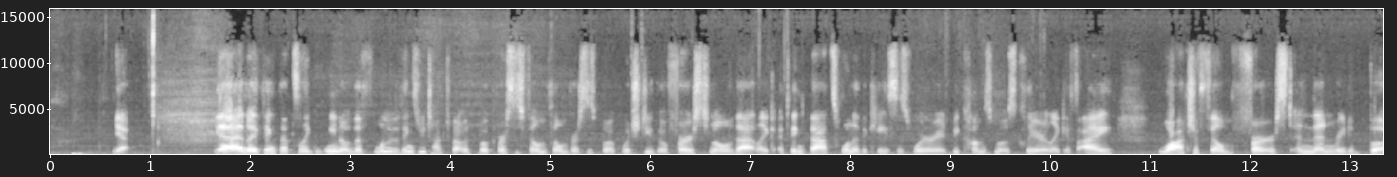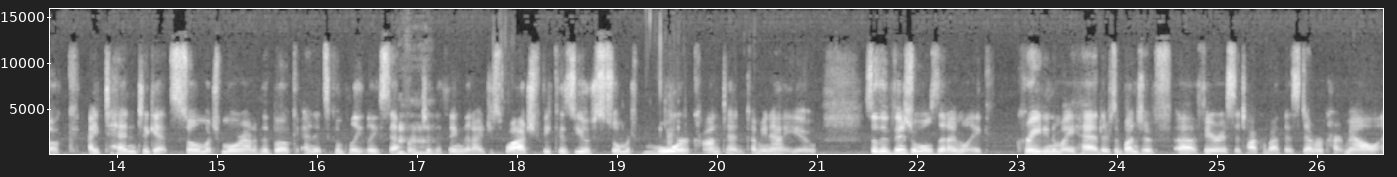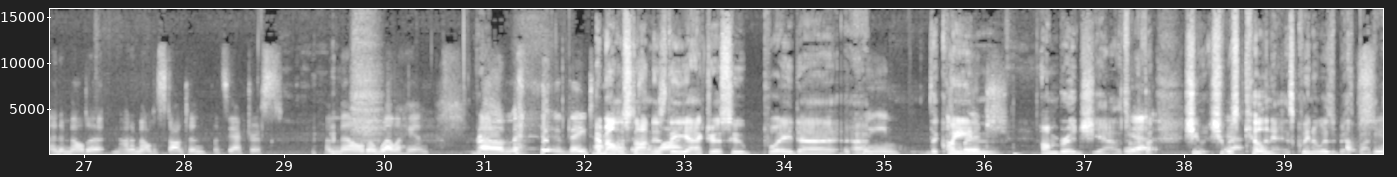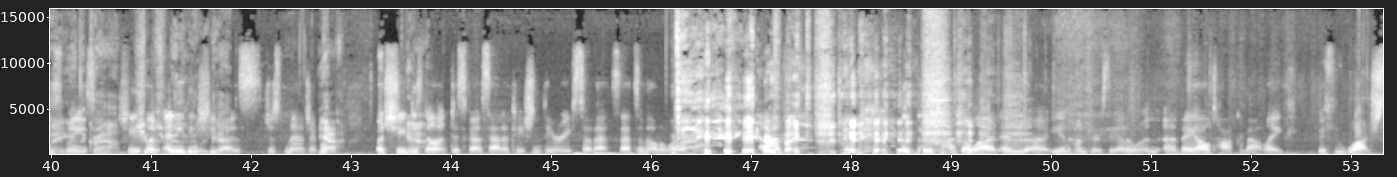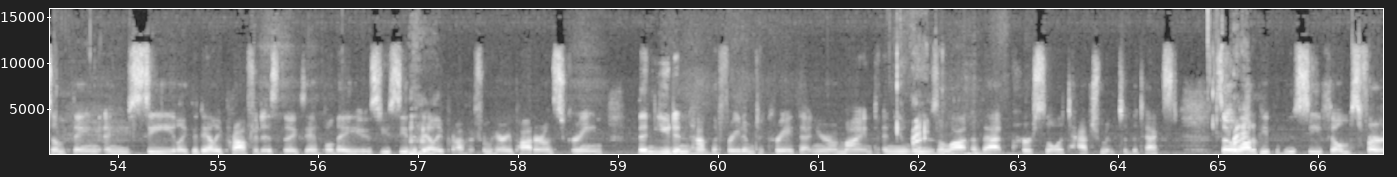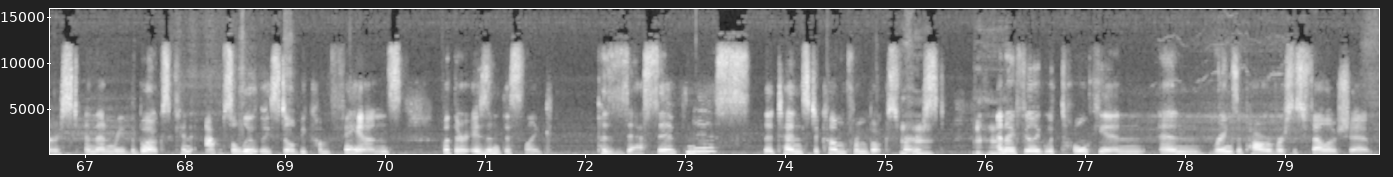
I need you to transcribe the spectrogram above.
yeah, and I think that's like you know the one of the things we talked about with book versus film, film versus book. Which do you go first, and all of that. Like I think that's one of the cases where it becomes most clear. Like if I watch a film first and then read a book, I tend to get so much more out of the book, and it's completely separate mm-hmm. to the thing that I just watched because you have so much more content coming at you. So the visuals that I'm like creating in my head. There's a bunch of uh, theorists that talk about this. Deborah Cartmell and Imelda, not Imelda Staunton, that's the actress. Imelda Whelehan. Right. Um, they talk Imelda Staunton is the actress who played uh, the uh, Queen. Uh, the Queen. Umbridge. Umbridge, yeah, that's what yeah. I thought. She she was yeah. killing it as Queen Elizabeth, oh, by the way, amazing. in the Crown. She, she was anything really, really she good. does, just magical. Yeah. But she does not discuss adaptation theory, so that's that's Imelda Whelehan. um, right. but they talk a lot, and uh, Ian Hunter's the other one. Uh, they all talk about like if you watch something and you see like the Daily Prophet is the example they use. You see the mm-hmm. Daily Prophet from Harry Potter on screen, then you didn't have the freedom to create that in your own mind and you right. lose a lot of that personal attachment to the text so right. a lot of people who see films first and then read the books can absolutely still become fans but there isn't this like possessiveness that tends to come from books 1st mm-hmm. mm-hmm. and i feel like with tolkien and rings of power versus fellowship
